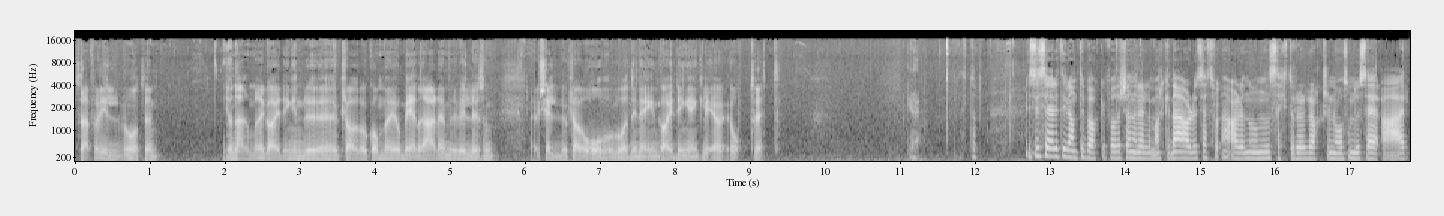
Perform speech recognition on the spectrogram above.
Så derfor vil på en måte Jo nærmere guidingen du klarer å komme, jo bedre er det. Men du vil liksom, det er jo sjelden du klarer å overgå din egen guiding egentlig i oppdrett. Okay. Hvis vi ser litt tilbake på det generelle markedet, sett, er det noen sektorer eller aksjer nå som du ser er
